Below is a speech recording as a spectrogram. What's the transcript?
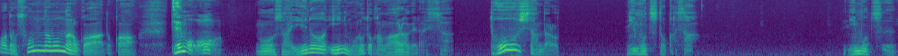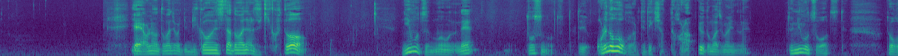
あ、でもそんなもんなのか、とか。でも、もうさ、家の、家に物とかもあるわけだしさ、どうしたんだろう。荷物とかさ。荷物？いやいや、俺の友達も離婚した友達の話聞くと、荷物もうね、どうすんの？つって。俺の方から出てきちゃったから、いう友達もいるのね。で、荷物は？つって。だか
